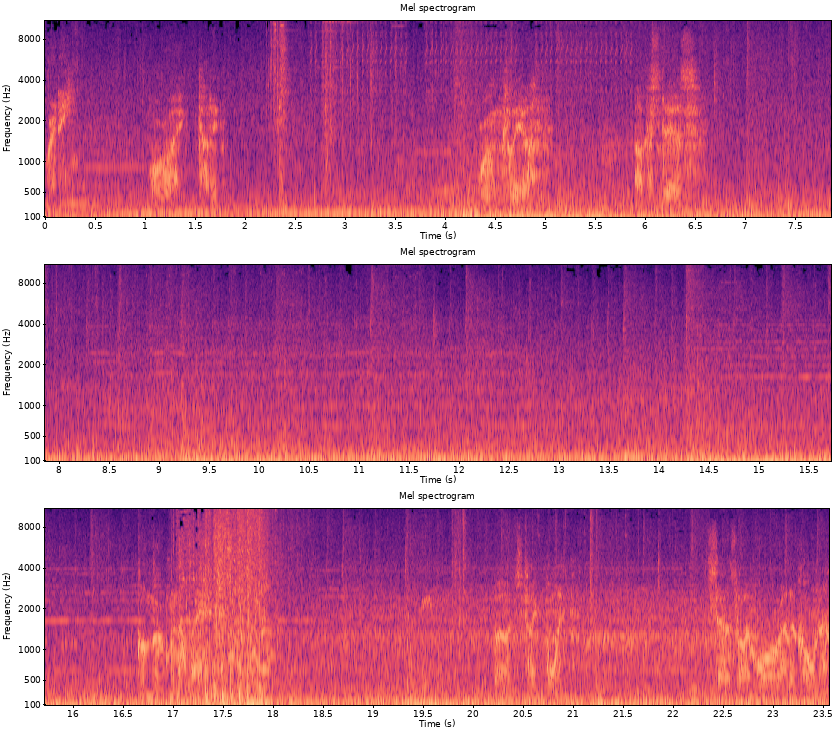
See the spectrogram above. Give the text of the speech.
Ready. All right, cut it. Room clear. Up the stairs. Got movement up ahead. Burns, take point. Sounds like more around the corner.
